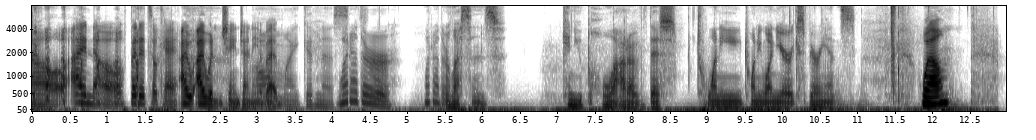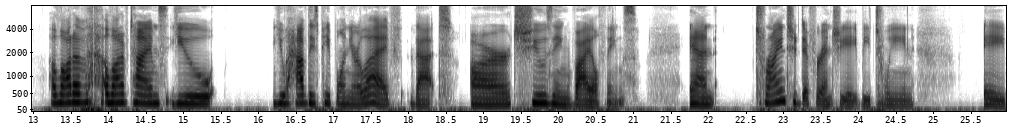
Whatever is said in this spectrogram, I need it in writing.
know. I know. But it's okay. I, I wouldn't change any of it. oh my goodness. What other what other lessons can you pull out of this 20 21 year experience? Well, a lot of a lot of times you you have these people in your life that are choosing vile things and trying to differentiate between a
